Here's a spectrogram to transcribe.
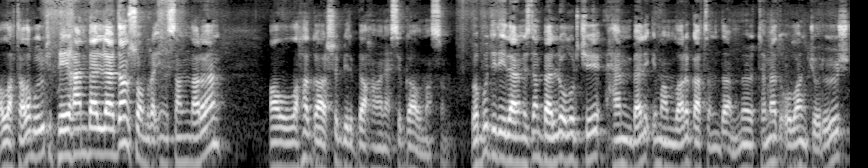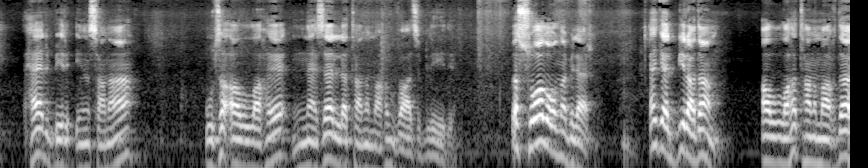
Allah Taala buyurur ki, peyğəmbərlərdən sonra insanların Allaha qarşı bir bəhanəsi qalmasın. Və bu dediklərimizdən bəlli olur ki, həmbəli imamları qatında mötəməd olan görüş hər bir insana uca Allahı nəzərlə tanımağın vacibliyidir. Və sual oluna bilər. Əgər bir adam Allahı tanımaqda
